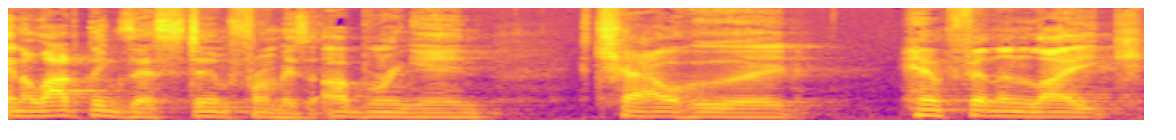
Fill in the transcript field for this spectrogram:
and a lot of things that stem from his upbringing, childhood, him feeling like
